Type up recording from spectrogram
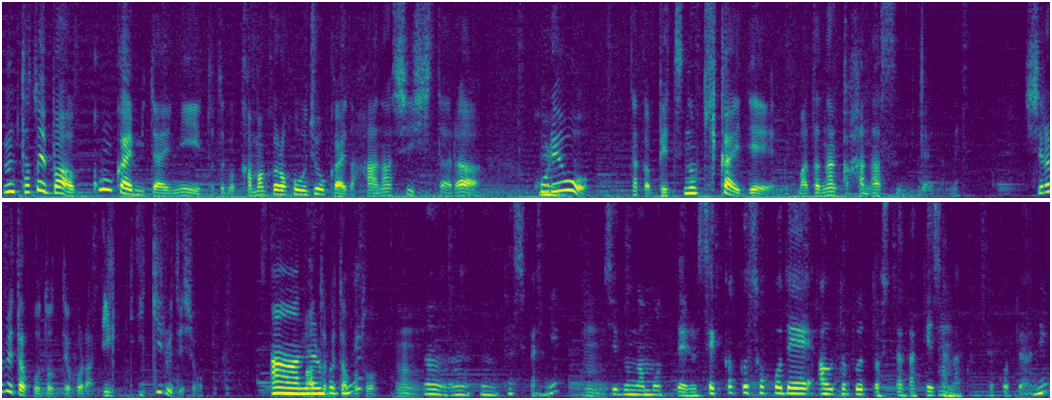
うん例えば今回みたいに例えば鎌倉北条会の話したらこれをなんか別の機会でまたなんか話すみたいなね。調べたことってほらい生きるでしょああなまるほどね。うん。うんうんうん。確かにね。うん。自分が持ってる。せっかくそこでアウトプットしただけじゃなくてことよね、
